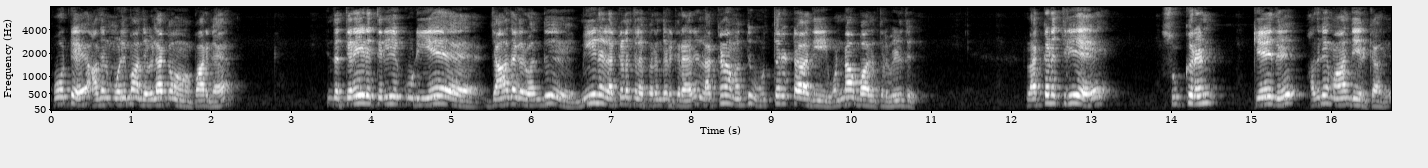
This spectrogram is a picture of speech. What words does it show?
போட்டு அதன் மூலிமா அந்த விளக்கம் பாருங்கள் இந்த திரையில் தெரியக்கூடிய ஜாதகர் வந்து மீன லக்கணத்தில் பிறந்திருக்கிறாரு. லக்கணம் வந்து உத்தரட்டாதி ஒன்றாம் பாதத்தில் விழுது. லக்கணத்திலேயே சுக்கிரன் கேது அதிலே மாந்தி இருக்காரு.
